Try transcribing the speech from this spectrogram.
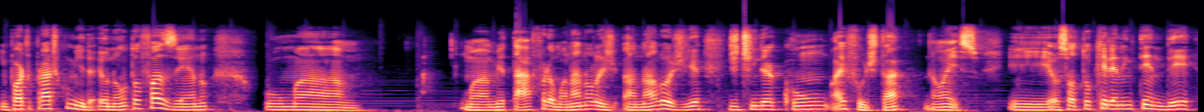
Importa o prato de comida. Eu não tô fazendo uma. uma metáfora, uma analogia, analogia de Tinder com iFood, tá? Não é isso. E eu só tô querendo entender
